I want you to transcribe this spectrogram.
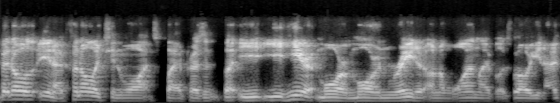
But all you know, phenolics in whites play a present, but you, you hear it more and more and read it on a wine label as well. You know,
